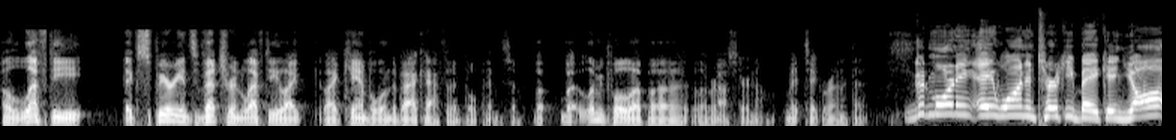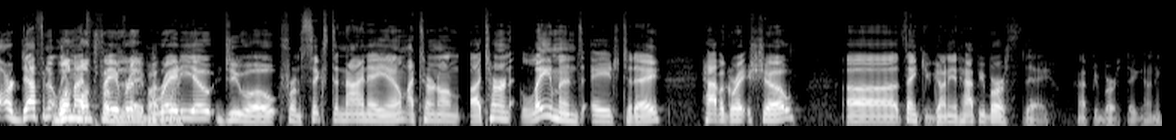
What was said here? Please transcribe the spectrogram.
a lefty, experienced veteran lefty like like Campbell in the back half of their bullpen. So, but but let me pull up a, a roster and I'll take a run at that. Good morning, A1 and Turkey Bacon. Y'all are definitely One my favorite today, by the way. radio duo from six to nine a.m. I turn on I turn Lehman's age today. Have a great show. Uh, thank you, Gunny, and happy birthday. Happy birthday, Gunny.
